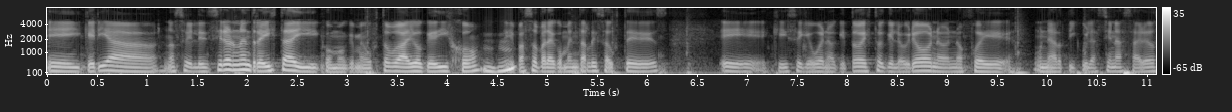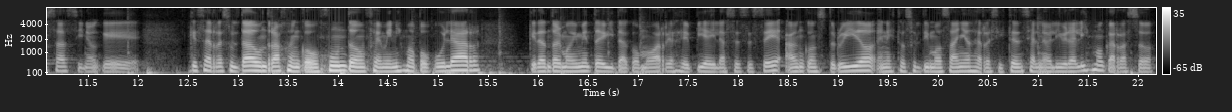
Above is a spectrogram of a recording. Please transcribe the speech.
Eh, y quería, no sé, le hicieron una entrevista y como que me gustó algo que dijo, y paso para comentarles a ustedes, eh, que dice que bueno, que todo esto que logró no, no fue una articulación azarosa, sino que, que es el resultado de un trabajo en conjunto, de un feminismo popular, que tanto el movimiento Evita como Barrios de Pie y la CCC han construido en estos últimos años de resistencia al neoliberalismo que arrasó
